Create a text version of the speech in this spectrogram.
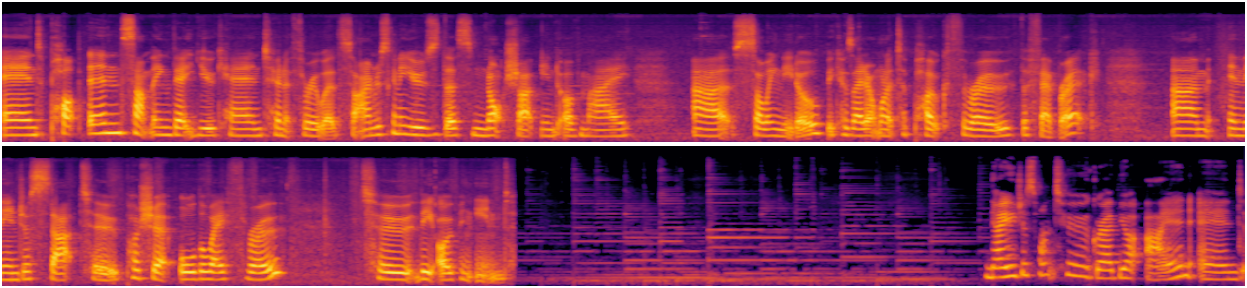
and pop in something that you can turn it through with. So I'm just going to use this not sharp end of my uh, sewing needle because I don't want it to poke through the fabric. Um, and then just start to push it all the way through to the open end. Now you just want to grab your iron and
